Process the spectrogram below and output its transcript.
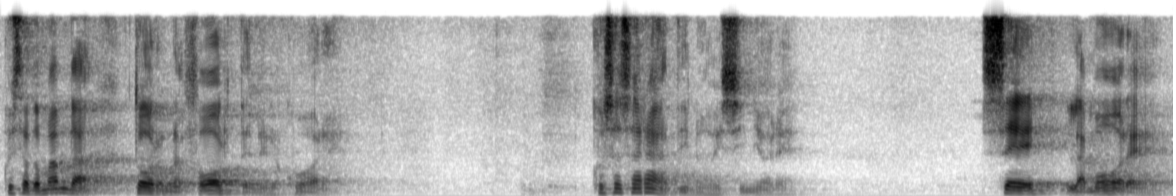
Questa domanda torna forte nel cuore. Cosa sarà di noi, Signore? Se l'amore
